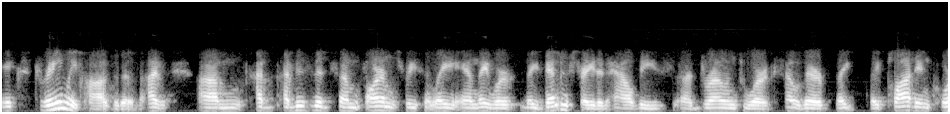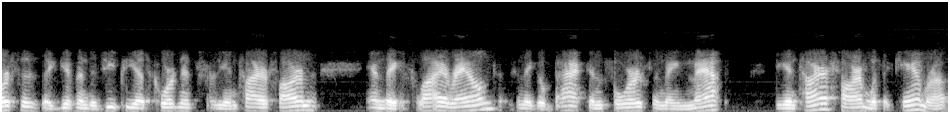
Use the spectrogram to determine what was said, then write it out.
Extremely positive. I've um, I, I, visited some farms recently, and they were they demonstrated how these uh, drones work. So they they plot in courses, they give them the GPS coordinates for the entire farm, and they fly around and they go back and forth and they map the entire farm with a camera,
